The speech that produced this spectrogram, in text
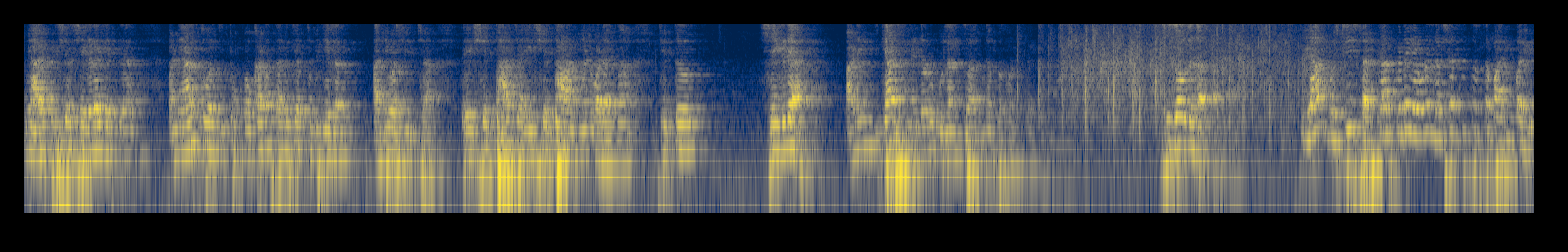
मी हाय प्रेशर शेगड्या घेतल्या आणि आज तुम्हाला तो मोखाडा तालुक्यात तुम्ही गेलात आदिवासींच्या. तर एकशे दहाच्या एकशे दहा अंगणवाड्यांना तिथं शेगड्या आणि गॅस सिलेंडर मुलांचं अन्न प्रकरण शिजवलं जातात या गोष्टी सरकारकडे एवढं लक्षात देत असतं बारीक बारीक.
